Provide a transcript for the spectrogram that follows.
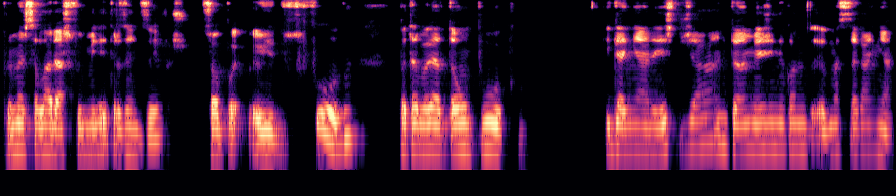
O primeiro salário acho que foi 1300 euros. Só para, eu disse, fogo, para trabalhar tão pouco e ganhar isto já, então imagina quando começas a ganhar.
